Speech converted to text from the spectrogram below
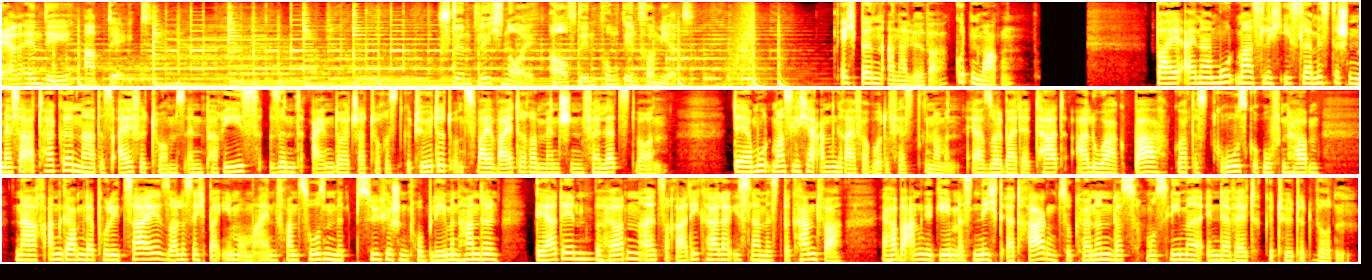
RND Update. Stündlich neu. Auf den Punkt informiert. Ich bin Anna Löwer. Guten Morgen. Bei einer mutmaßlich islamistischen Messerattacke nahe des Eiffelturms in Paris sind ein deutscher Tourist getötet und zwei weitere Menschen verletzt worden. Der mutmaßliche Angreifer wurde festgenommen. Er soll bei der Tat Alu Akbar, Gott ist groß, gerufen haben. Nach Angaben der Polizei soll es sich bei ihm um einen Franzosen mit psychischen Problemen handeln, der den Behörden als radikaler Islamist bekannt war. Er habe angegeben, es nicht ertragen zu können, dass Muslime in der Welt getötet würden.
